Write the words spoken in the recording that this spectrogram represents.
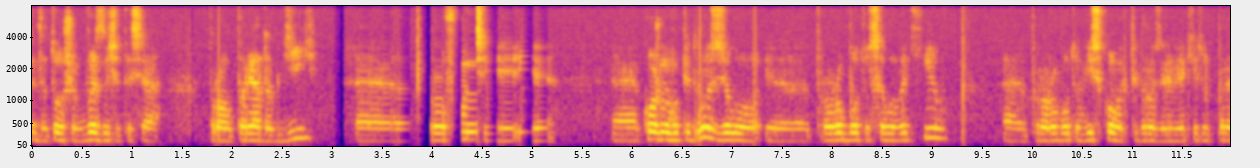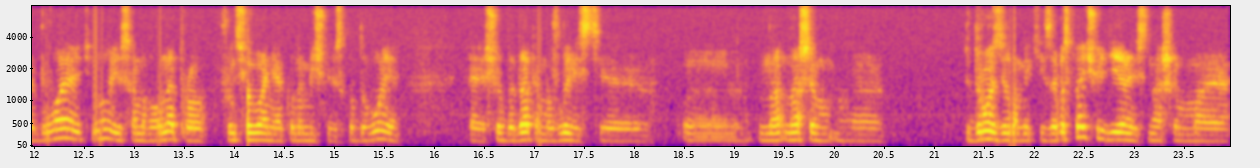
для того, щоб визначитися про порядок дій, е, про функції е, кожного підрозділу, про роботу силовиків, про роботу військових підрозділів, які тут перебувають. Ну і саме головне про функціонування економічної складової, щоб дати можливість на- нашим підрозділам, які забезпечують діяльність, нашим е,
